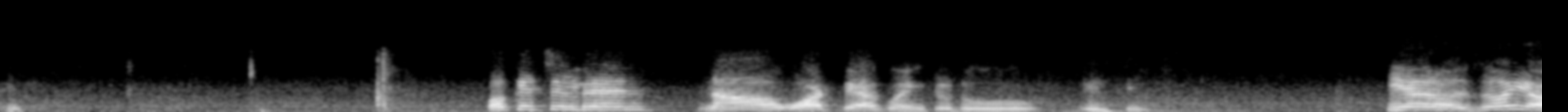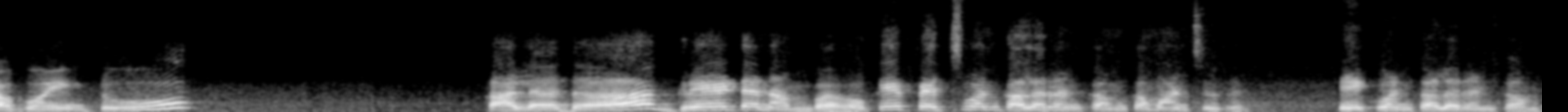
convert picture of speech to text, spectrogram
Thank you. Okay, children. Now what we are going to do, we'll see. Here also you are going to color the greater number. Okay, fetch one color and come. Come on, children. Take one color and come.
